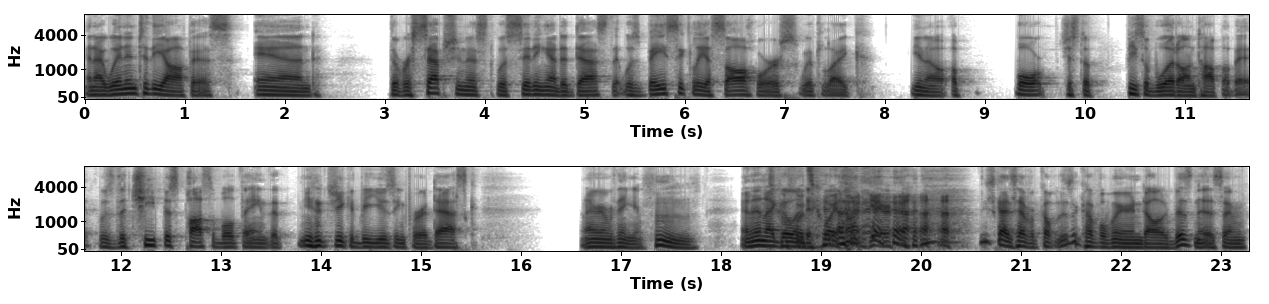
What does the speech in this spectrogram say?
and I went into the office and the receptionist was sitting at a desk that was basically a sawhorse with like, you know, a or just a piece of wood on top of it. It was the cheapest possible thing that you know, she could be using for a desk. And I remember thinking, hmm. And then I go What's into going on here? these guys have a couple. This is a couple million dollar business. I'm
